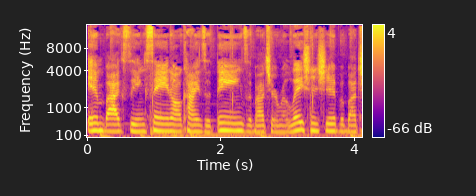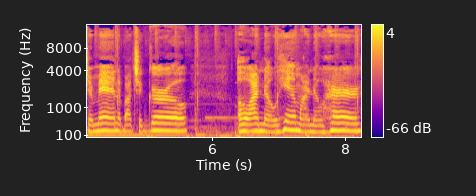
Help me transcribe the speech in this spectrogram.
inboxing, saying all kinds of things about your relationship, about your man, about your girl. Oh, I know him, I know her.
